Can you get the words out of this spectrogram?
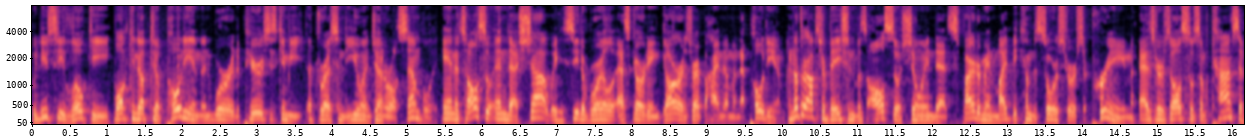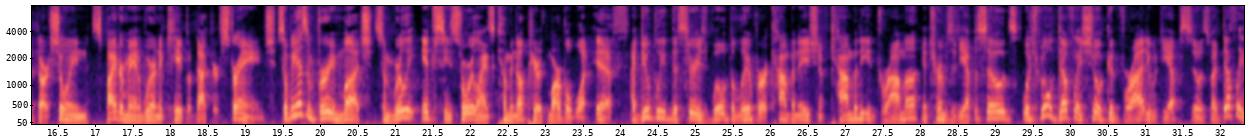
we do see Loki walking up to a podium and where it appears he's going to be addressing the UN General Assembly. And it's also in that shot where you see the Royal Asgardian Guards right behind him on that podium. Another observation was also showing that Spider Man might become the Sorcerer Supreme, as there's also some concept art showing Spider Man wearing the cape of Doctor Strange. So we have some very much, some really interesting storylines coming up here with Marvel What If. I do believe this series will deliver a combination of comedy and drama in terms of the episodes, which will definitely show a good variety with the episodes. So I definitely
